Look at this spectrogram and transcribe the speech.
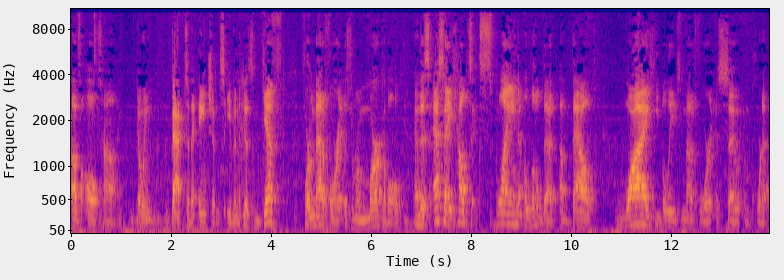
of all time, going back to the ancients even. His gift for metaphor is remarkable, and this essay helps explain a little bit about why he believes metaphor is so important.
